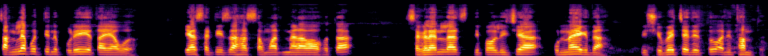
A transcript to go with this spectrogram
चांगल्या पद्धतीने पुढे येता यावं यासाठीचा हा संवाद मेळावा होता. सगळ्यांनाच दीपावलीच्या पुन्हा एकदा मी शुभेच्छा देतो आणि थांबतो.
